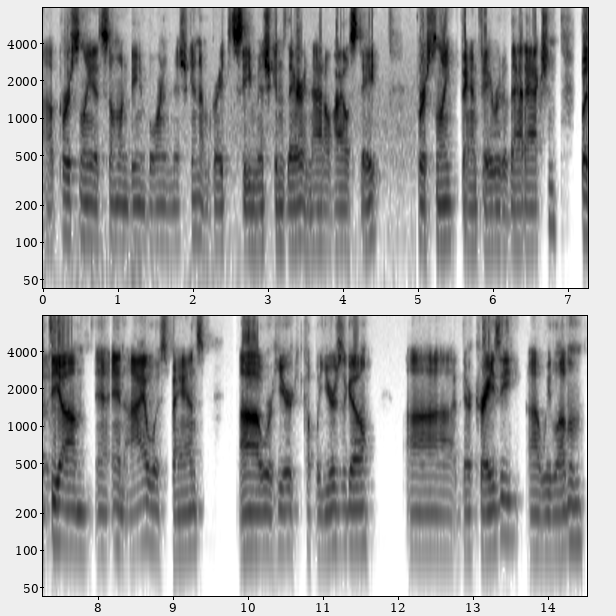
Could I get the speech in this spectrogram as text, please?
Uh, personally, as someone being born in Michigan, I'm great to see Michigan's there and not Ohio State. Personally, fan favorite of that action. But the um, and, and Iowa's fans uh, were here a couple years ago uh, they're crazy. Uh, we love them.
